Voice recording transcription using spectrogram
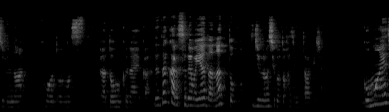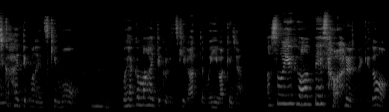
自分の行動のがどんくらいか。でだからそれは嫌だなと思って自分の仕事を始めたわけじゃん。5万円しか入ってこない月もうん。500万入ってくる月があってもいいわけじゃん。あそういう不安定さはあるんだけど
